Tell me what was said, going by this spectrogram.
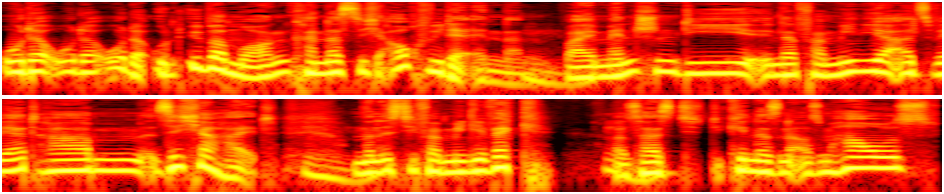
Oder, oder, oder. Und übermorgen kann das sich auch wieder ändern. Mhm. Bei Menschen, die in der Familie als Wert haben Sicherheit. Mhm. Und dann ist die Familie weg. Das heißt, die Kinder sind aus dem Haus,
